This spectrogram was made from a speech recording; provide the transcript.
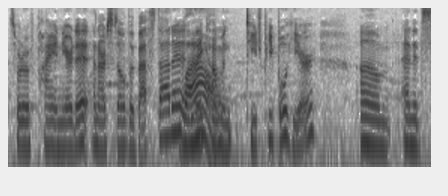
sort of pioneered it and are still the best at it, wow. and they come and teach people here. Um, and it's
